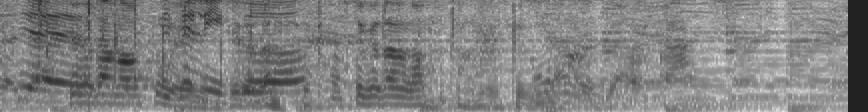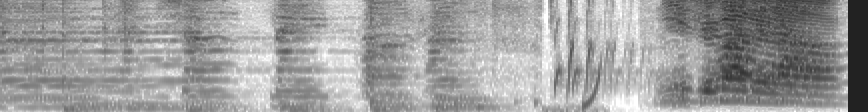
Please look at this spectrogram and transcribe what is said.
谢谢。这个蛋糕送给李哥，这个蛋糕送给你。你吃饭没有？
